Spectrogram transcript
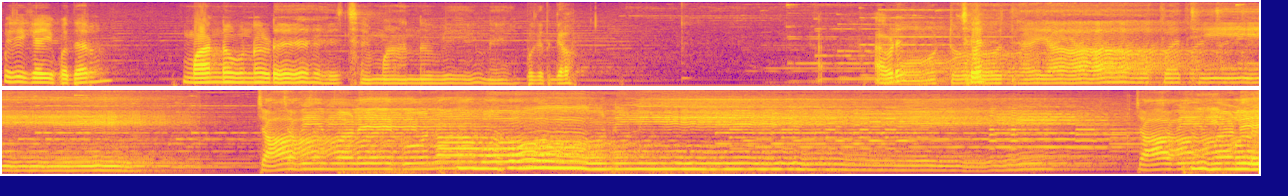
પછી ક્યાંય પધારો ને? માનવ નડે છે માનવીને. ભગત ગાવ આવડે? મોટો થયા પછી ચાવી મળે ગુનાહોની ચાવી મળે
